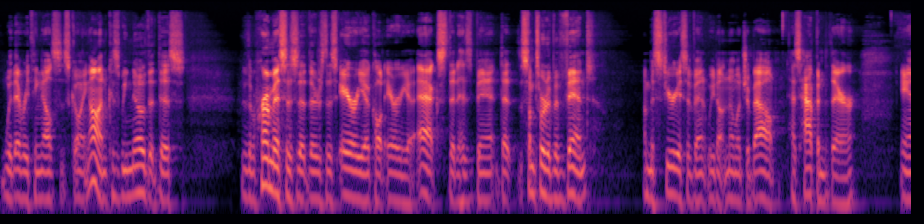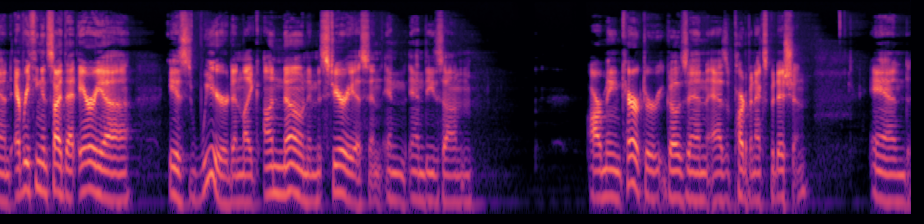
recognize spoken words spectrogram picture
with everything else that's going on because we know that this the premise is that there's this area called Area X that has been that some sort of event, a mysterious event we don't know much about, has happened there. And everything inside that area is weird and like unknown and mysterious and and, and these um our main character goes in as a part of an expedition. And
